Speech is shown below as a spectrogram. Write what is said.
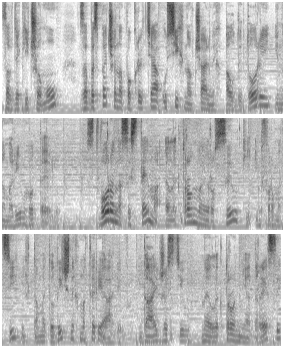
завдяки чому забезпечено покриття усіх навчальних аудиторій і номерів готелю. Створена система електронної розсилки інформаційних та методичних матеріалів, дайджестів на електронні адреси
